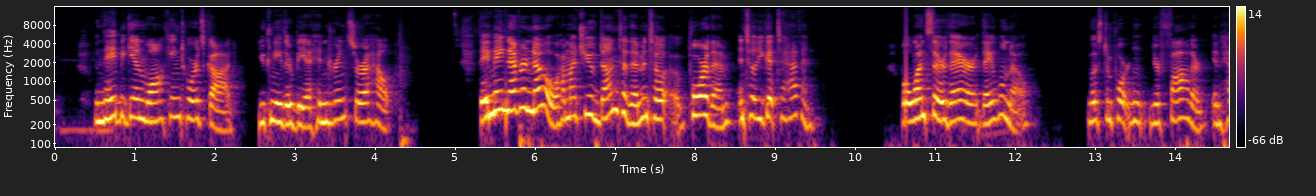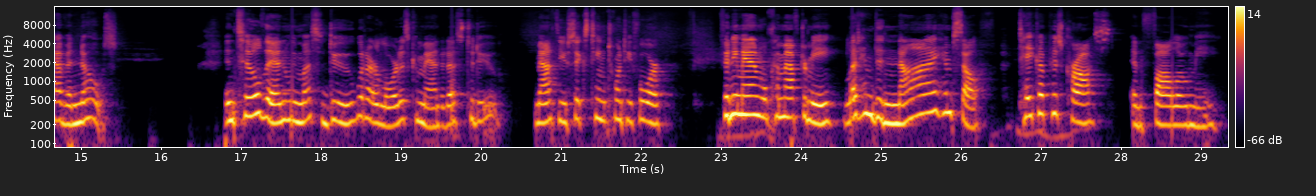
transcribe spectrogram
When they begin walking towards God, you can either be a hindrance or a help. They may never know how much you've done to them until for them until you get to heaven. But once they're there, they will know. Most important, your Father in heaven knows. Until then, we must do what our Lord has commanded us to do. Matthew 16 24. If any man will come after me, let him deny himself, take up his cross, and follow me.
